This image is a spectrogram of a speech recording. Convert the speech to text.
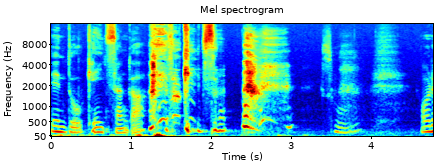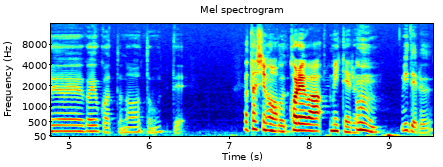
遠藤健一さんが。健一さん。そう。あれが良かったなと思って。私もこれは見てる。うん。見てる？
